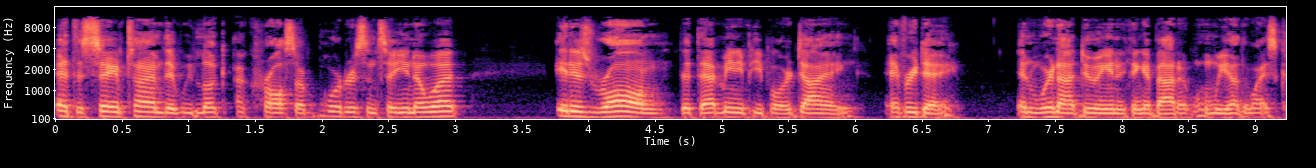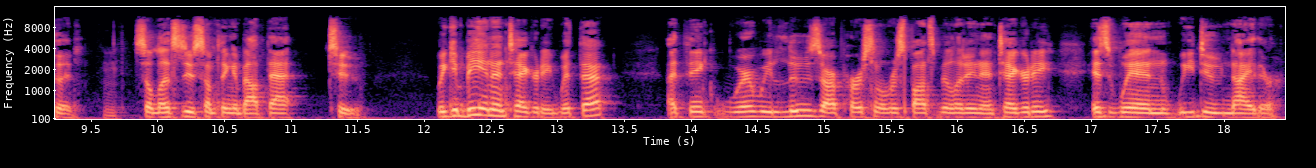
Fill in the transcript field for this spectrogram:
at the same time that we look across our borders and say, you know what? It is wrong that that many people are dying every day and we're not doing anything about it when we otherwise could. Hmm. So let's do something about that too. We can be in integrity with that. I think where we lose our personal responsibility and integrity is when we do neither.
